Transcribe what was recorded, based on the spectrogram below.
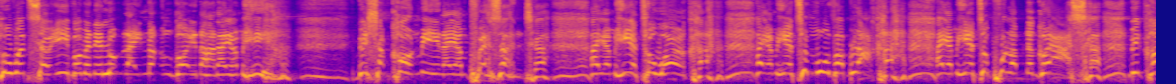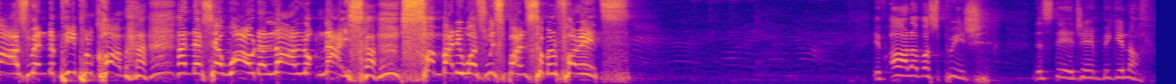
who would say, even when it looked like nothing going on, I am here. Bishop called me and I am present. I am here to work. I am here to move a block. I am here to pull up the grass. Because when the people come and they say, wow, the lawn look nice, somebody was responsible for it. If all of us preach, the stage ain't big enough.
